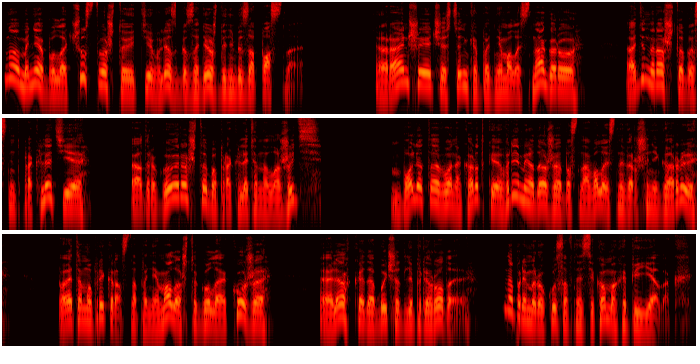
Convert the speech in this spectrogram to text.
но у меня было чувство, что идти в лес без одежды небезопасно. Раньше я частенько поднималась на гору, один раз, чтобы снять проклятие, а другой раз, чтобы проклятие наложить. Более того, на короткое время я даже обосновалась на вершине горы, поэтому прекрасно понимала, что голая кожа — легкая добыча для природы, например, укусов насекомых и пиявок.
